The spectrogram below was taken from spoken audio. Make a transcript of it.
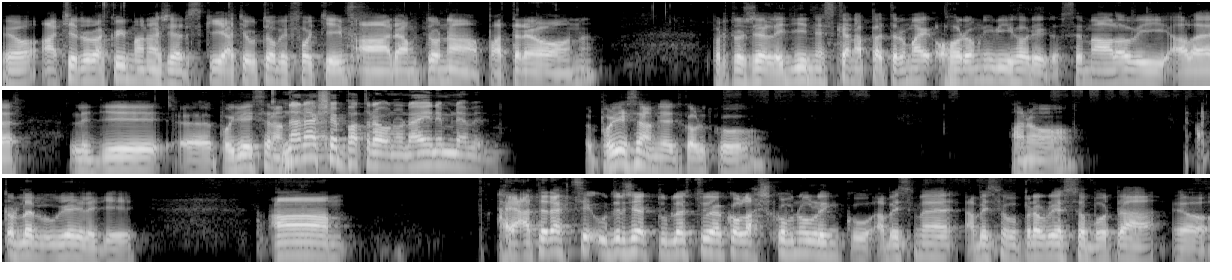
jo, ať je to takový manažerský, já tě u toho vyfotím a dám to na Patreon, protože lidi dneska na Patreon mají ohromné výhody, to se málo ví, ale lidi, eh, podívej se na, Na mě, našem patronu, na jiným nevím. podívej se na mě, Ludku, ano, a tohle udělají lidi. A, a já teda chci udržet tuhle tu jako laškovnou linku, aby jsme, aby jsme opravdu je sobota, jo.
